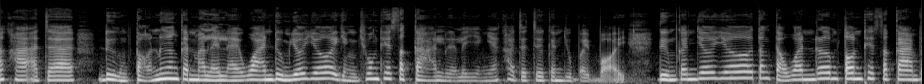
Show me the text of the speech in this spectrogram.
นะคะ อาจจะดื่มต่อเนื่องกันมาหลาย ๆ วันดื่มเยอะ ๆ อย่างช่วงเทศกาลหรืออะไรอย่างเงี้ยค่ะ จะเจอกันอยู่บ่อย ๆ ดื่มกันเยอะ ๆ ตั้งแต่วันเริ่มต้นเทศกาลไป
